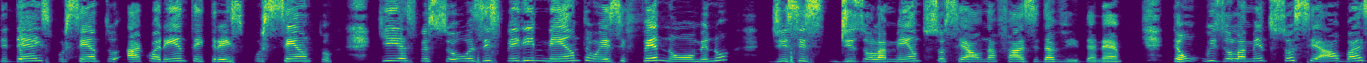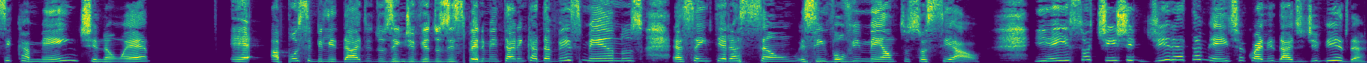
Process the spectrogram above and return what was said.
de 10% a 43%, que as pessoas experimentam esse fenômeno de, de isolamento social na fase da vida, né? Então, o isolamento social basicamente não é é a possibilidade dos indivíduos experimentarem cada vez menos essa interação, esse envolvimento social. E isso atinge diretamente a qualidade de vida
